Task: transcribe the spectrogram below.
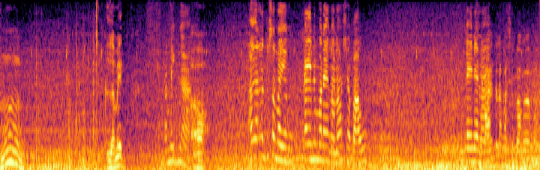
Hmm. Lamig. Lamig nga. Oh. Ang ano gusto mo yung, kainin mo na yung ano, siyapaw? Kainin na? Sabahin na lang kasi baka mag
